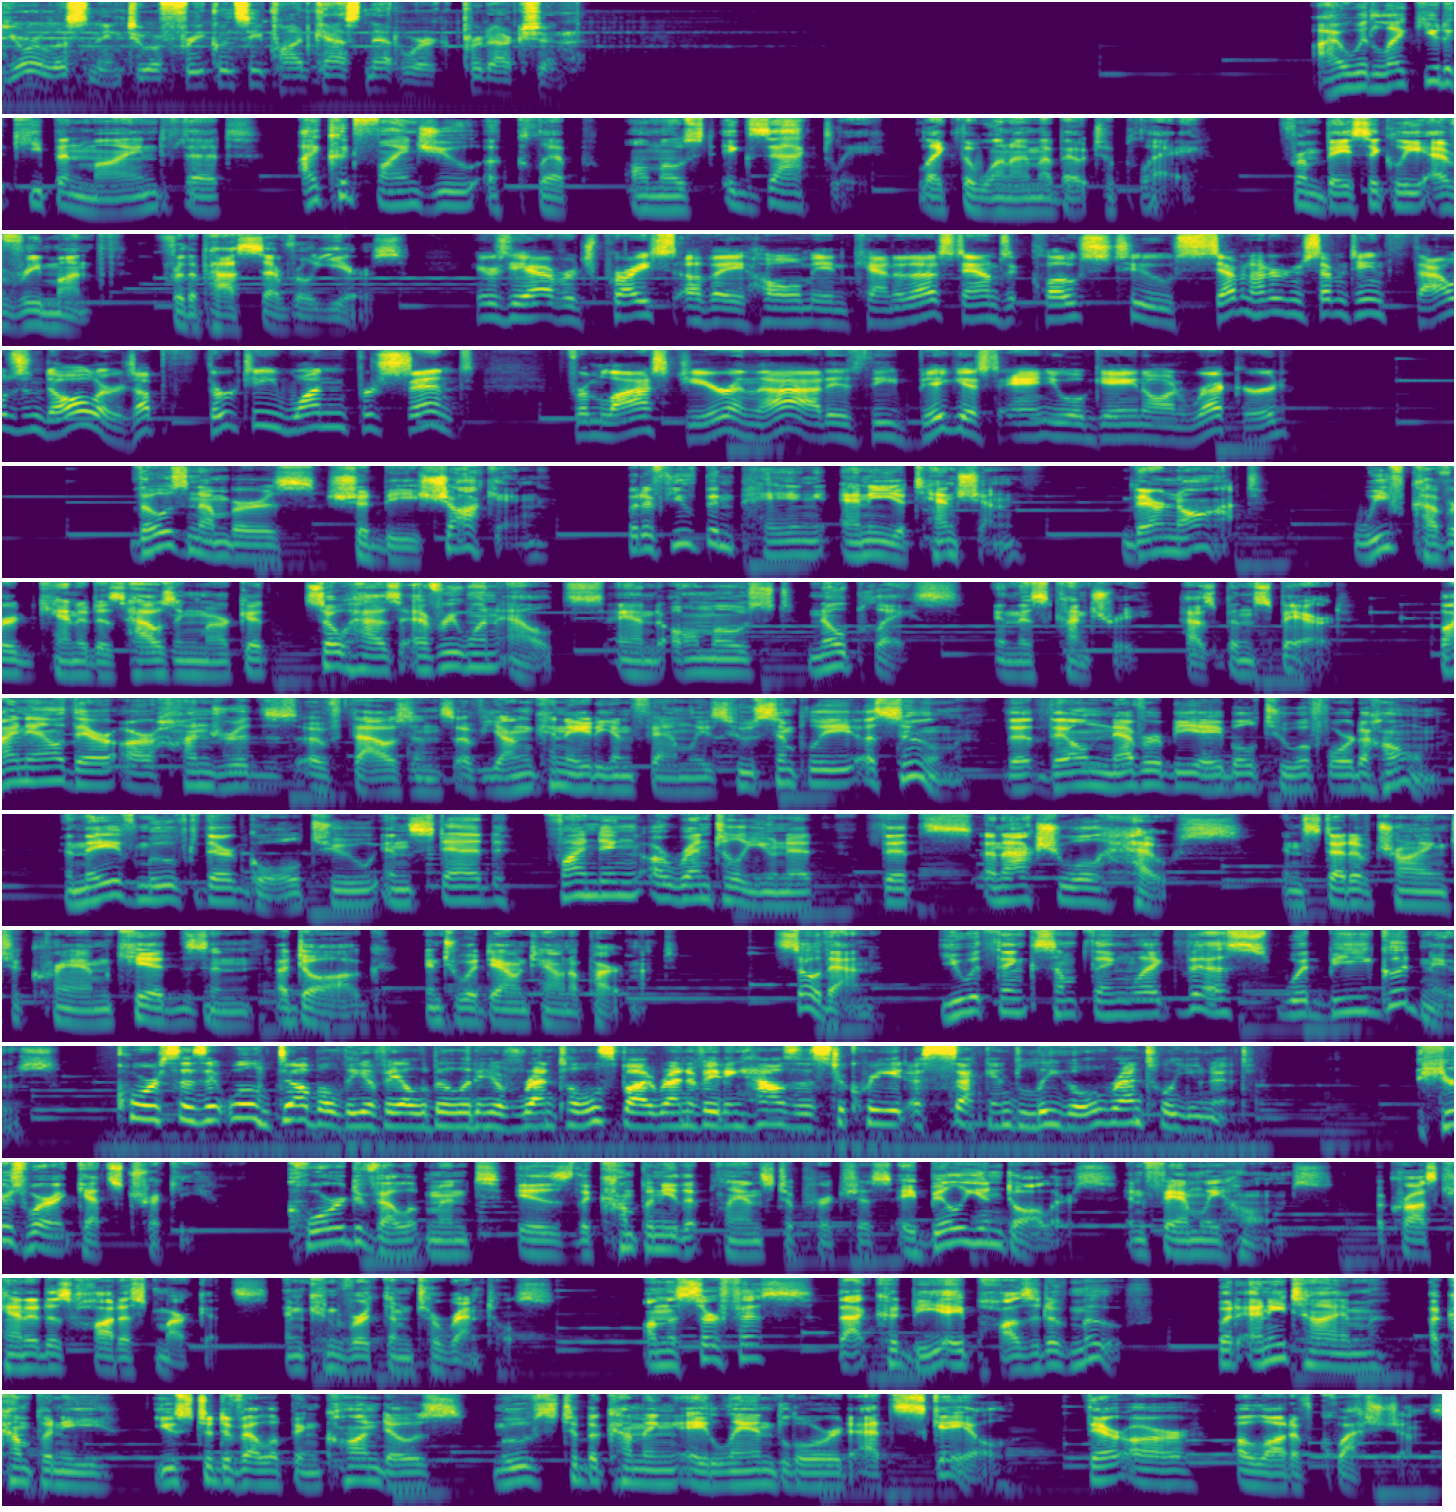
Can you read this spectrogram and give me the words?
You're listening to a Frequency Podcast Network production. I would like you to keep in mind that I could find you a clip almost exactly like the one I'm about to play from basically every month for the past several years. Here's the average price of a home in Canada. Stands at close to $717,000, up 31% from last year, and that is the biggest annual gain on record. Those numbers should be shocking, but if you've been paying any attention, they're not. We've covered Canada's housing market, so has everyone else, and almost no place in this country has been spared. By now, there are hundreds of thousands of young Canadian families who simply assume that they'll never be able to afford a home. And they've moved their goal to instead finding a rental unit that's an actual house instead of trying to cram kids and a dog into a downtown apartment. So then, you would think something like this would be good news. CORE says it will double the availability of rentals by renovating houses to create a second legal rental unit. Here's where it gets tricky. Core Development is the company that plans to purchase a billion dollars in family homes across Canada's hottest markets and convert them to rentals. On the surface, that could be a positive move. But anytime a company used to developing condos moves to becoming a landlord at scale, there are a lot of questions.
